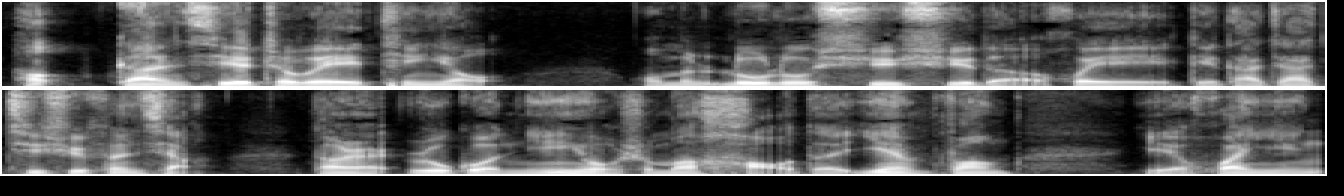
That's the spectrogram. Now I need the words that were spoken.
好，感谢这位听友，我们陆陆续续的会给大家继续分享。当然，如果您有什么好的验方，也欢迎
